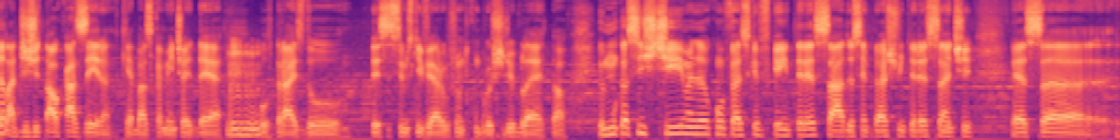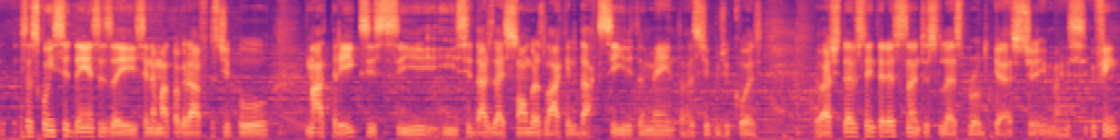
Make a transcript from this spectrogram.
sei lá, digital caseira, que é basicamente a ideia uhum. por trás do, desses filmes que vieram junto com o Bruxo de Blair e tal. Eu nunca assisti, mas eu confesso que eu fiquei interessado. Eu sempre acho interessante essa, essas coincidências aí cinematográficas, tipo Matrix e, e Cidade das Sombras lá, aquele Dark City também, então, esse tipo de coisa. Eu acho que deve ser interessante esse Last Broadcast aí, mas enfim,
